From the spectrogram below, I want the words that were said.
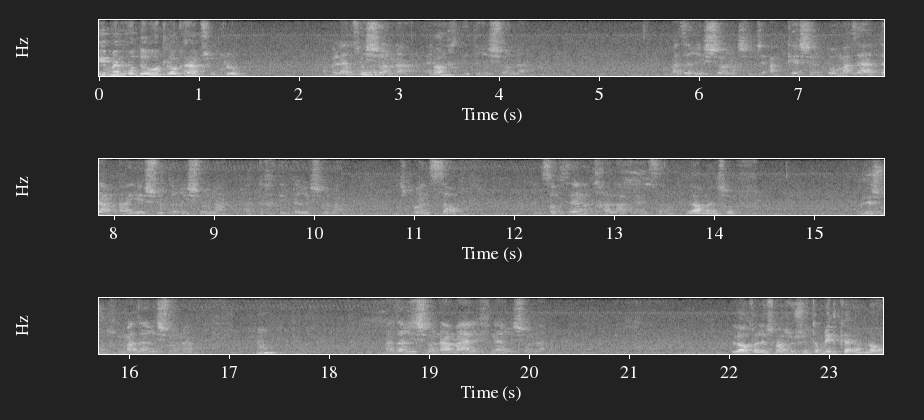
אם אין מודעות, לא קיים שם כלום. אבל אין. ראשונה, אין אה? תחתית ראשונה. מה זה ראשון? שהכשל פה, מה זה האדם, הישות הראשונה, התחתית הראשונה? יש פה אין סוף. אין סוף זה אין התחלה ואין סוף. למה אין סוף? אז יש משהו. מה זה הראשונה? Hmm? מה זה הראשונה? מה היה לפני הראשונה? לא, אבל יש משהו שתמיד קיים, לא?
